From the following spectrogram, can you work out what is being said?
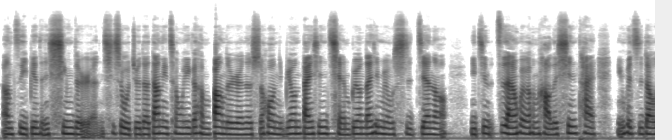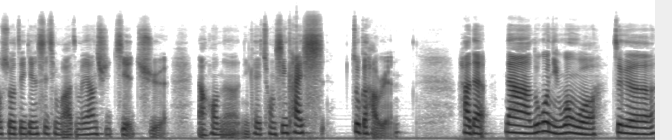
让自己变成新的人。其实我觉得，当你成为一个很棒的人的时候，你不用担心钱，不用担心没有时间哦，你自自然会有很好的心态，你会知道说这件事情我要怎么样去解决。然后呢，你可以重新开始，做个好人。好的，那如果你问我这个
